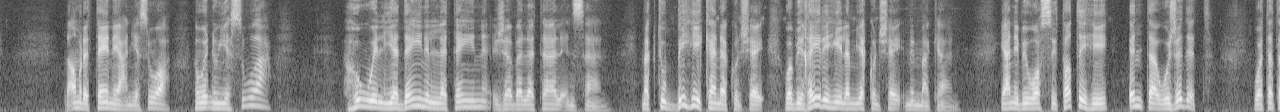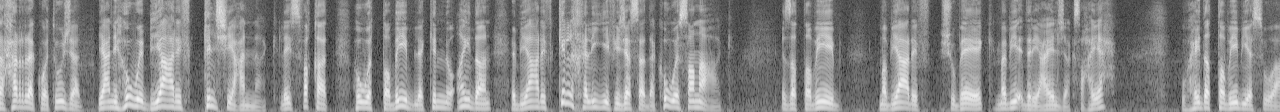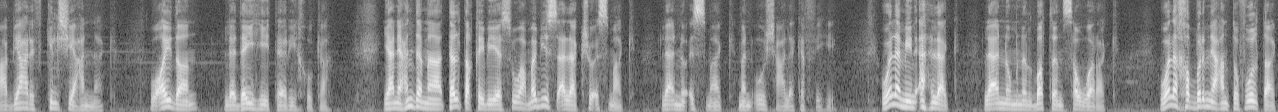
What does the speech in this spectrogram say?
الأمر الثاني عن يسوع هو أنه يسوع هو اليدين اللتين جبلتا الإنسان. مكتوب به كان كل شيء وبغيره لم يكن شيء مما كان. يعني بواسطته أنت وجدت وتتحرك وتوجد. يعني هو بيعرف كل شيء عنك ليس فقط هو الطبيب لكنه أيضا بيعرف كل خلية في جسدك هو صنعك. إذا الطبيب ما بيعرف شو بيك ما بيقدر يعالجك صحيح؟ وهيدا الطبيب يسوع بيعرف كل شيء عنك وأيضا لديه تاريخك. يعني عندما تلتقي بيسوع ما بيسألك شو اسمك لأنه اسمك منقوش على كفه. ولا مين أهلك لأنه من البطن صورك. ولا خبرني عن طفولتك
